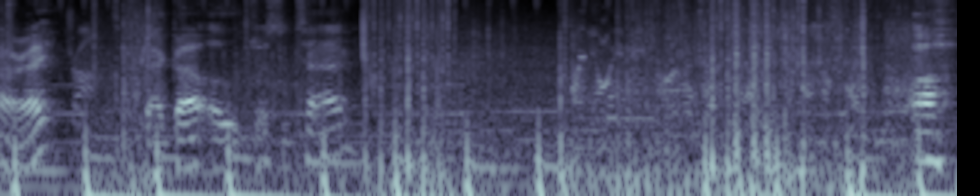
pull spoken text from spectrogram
Alright. Dropped. Back out oh, just a tad. Oh,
